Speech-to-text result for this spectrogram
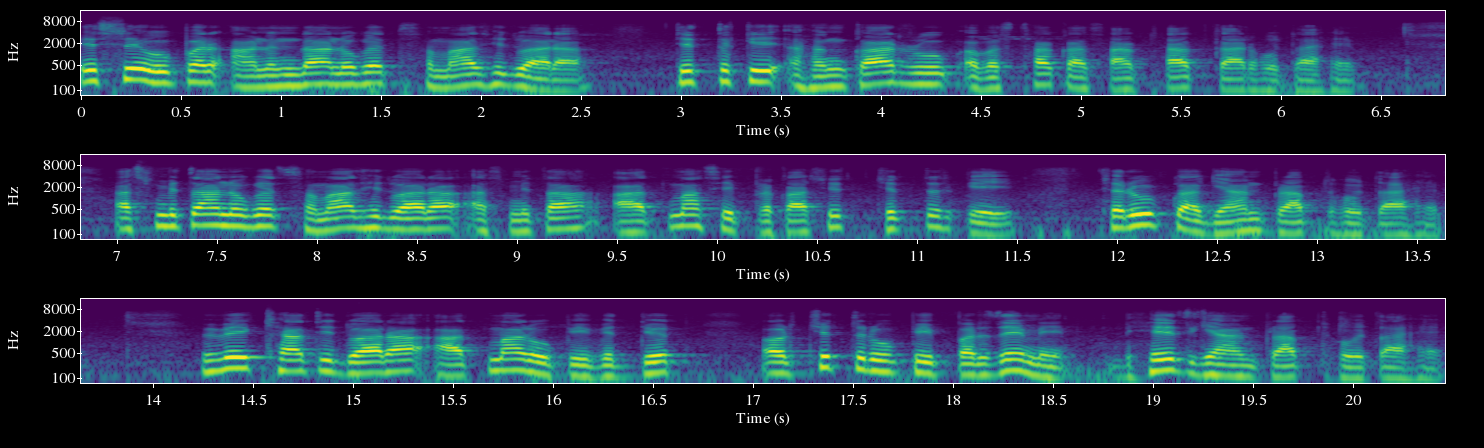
इससे ऊपर आनंदानुगत समाधि द्वारा चित्त की अहंकार रूप अवस्था का साक्षात्कार होता है। अस्मितानुगत समाधि द्वारा अस्मिता आत्मा से प्रकाशित चित्त के स्वरूप का ज्ञान प्राप्त होता है। विवेक ख्याति द्वारा आत्मा रूपी विद्युत और चित्तरूपी पर्दे में भेद ज्ञान प्राप्त होता है।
